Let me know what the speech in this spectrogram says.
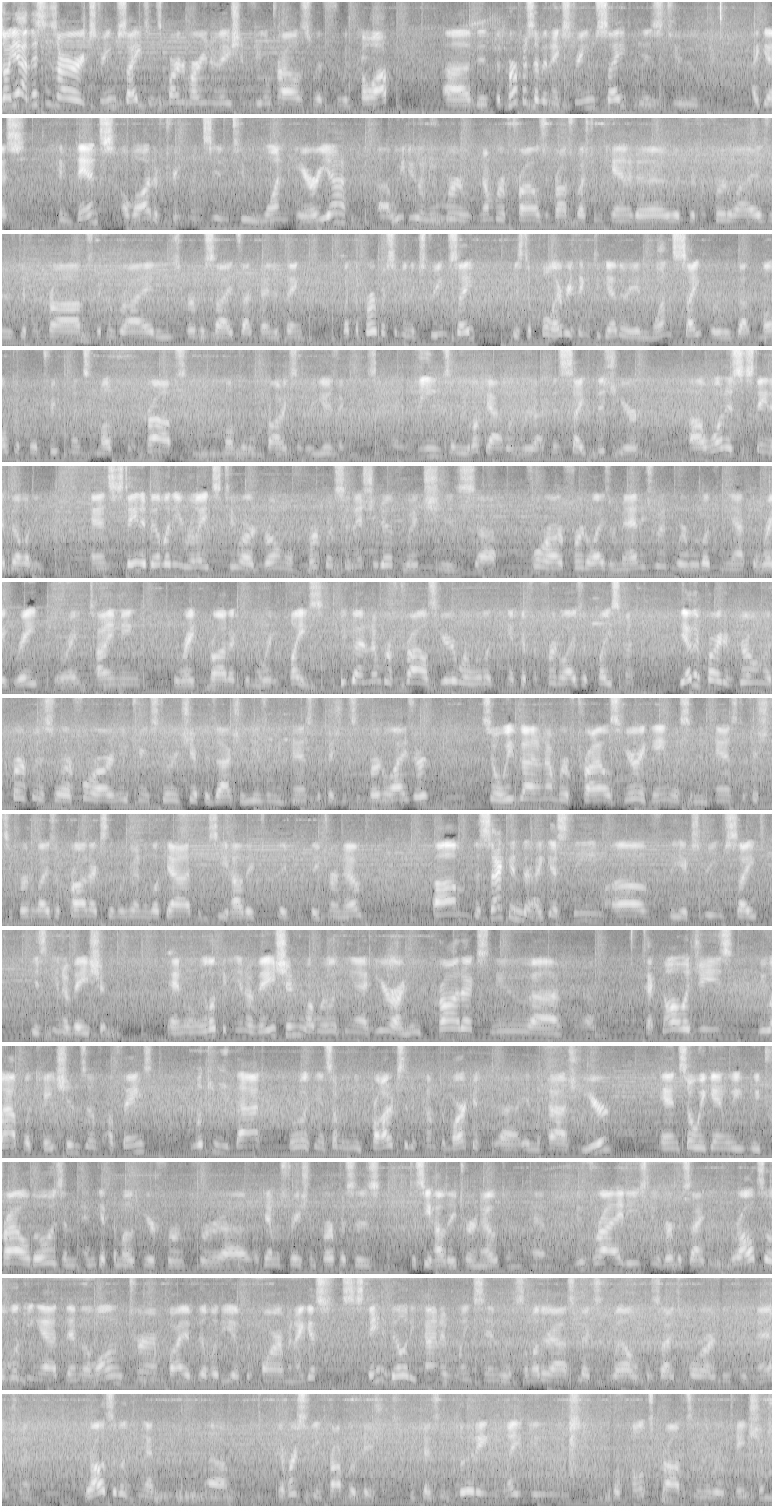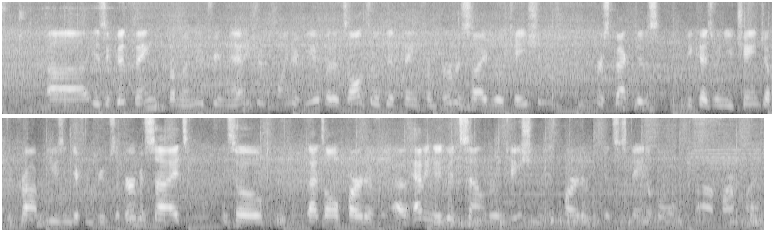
So yeah, this is our Xtreme site. It's part of our innovation field trials with, with co-op. Uh, the, the purpose of an Xtreme site is to, I guess, condense a lot of treatments into one area. Uh, we do a number, number of trials across Western Canada with different fertilizers, different crops, different varieties, herbicides, that kind of thing. But the purpose of an Xtreme site is to pull everything together in one site where we've got multiple treatments, multiple crops, multiple products that we're using. So themes that we look at when we're at this site this year, uh, one is sustainability. And sustainability relates to our Grown with Purpose initiative, which is uh, for our fertilizer management, where we're looking at the right rate, the right timing, the right product in the right place. We've got a number of trials here where we're looking at different fertilizer placement. The other part of Grown with Purpose or 4R nutrient stewardship is actually using enhanced efficiency fertilizer. So we've got a number of trials here again with some enhanced efficiency fertilizer products that we're going to look at and see how they, they, they turn out. Um, the second, I guess, theme of the Xtreme site is innovation. And when we look at innovation, what we're looking at here are new products, new uh, um, technologies, new applications of, of, things. Looking at that, we're looking at some of the new products that have come to market uh, in the past year. And so again, we, we trial those and, and get them out here for, for uh, demonstration purposes to see how they turn out and, and new varieties, new herbicides. We're also looking at then the long-term viability of the farm. And I guess sustainability kind of links in with some other aspects as well besides 4R nutrient management. We're also looking at um, diversity in crop rotations because including legumes or pulse crops in the rotation uh, is a good thing from a nutrient management point of view, but it's also a good thing from herbicide rotation perspectives because when you change up the crop, using different groups of herbicides. And so that's all part of uh, having a good sound rotation is part of a good sustainable uh, farm plan.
